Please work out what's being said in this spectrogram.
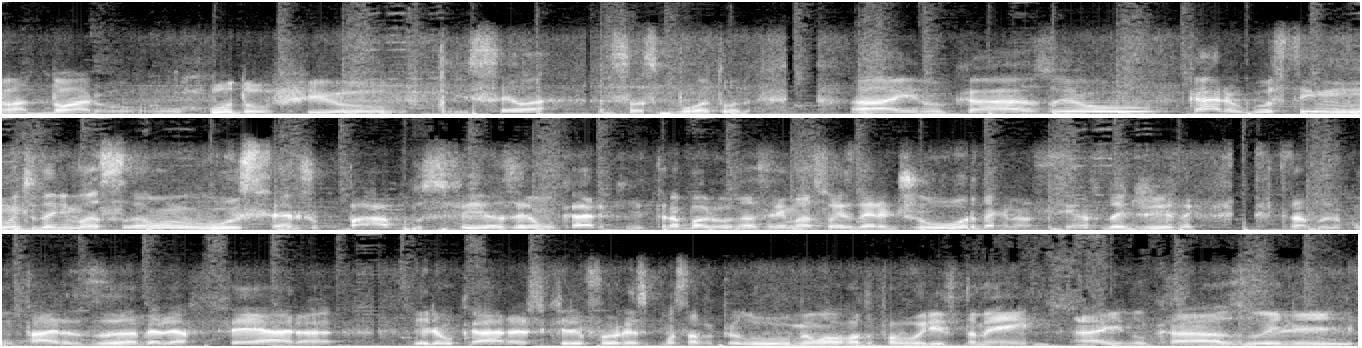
Eu adoro o Rudolph e o... e sei lá, essas porra toda. Aí, no caso, eu... Cara, eu gostei muito da animação, o Sérgio Pablos fez, é um cara que trabalhou nas animações da Era de Ouro, da Renascença, da Disney. Trabalhou com Tarzan, Bela Fera, ele é o cara, acho que ele foi o responsável pelo meu malvado favorito também. Aí, no caso, ele,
